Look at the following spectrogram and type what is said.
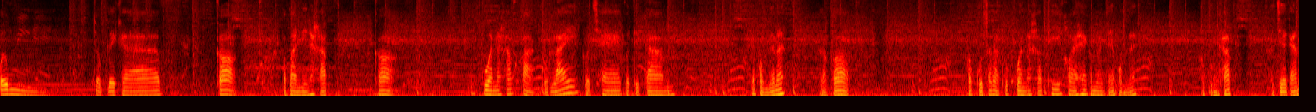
ปึ้ม จบเลยครับ ก็ประมาณนี้นะครับ ก็รบกวนนะครับ ฝากกดไลค์ กดแชร์ กดติดตาม ให้ผมด้วยนะ แล้วก็ขอบคุณสำหรับทุกคนนะครับ ที่คอยให้กำลังใจผมนะ ขอบคุณครับแล้วเจอกัน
